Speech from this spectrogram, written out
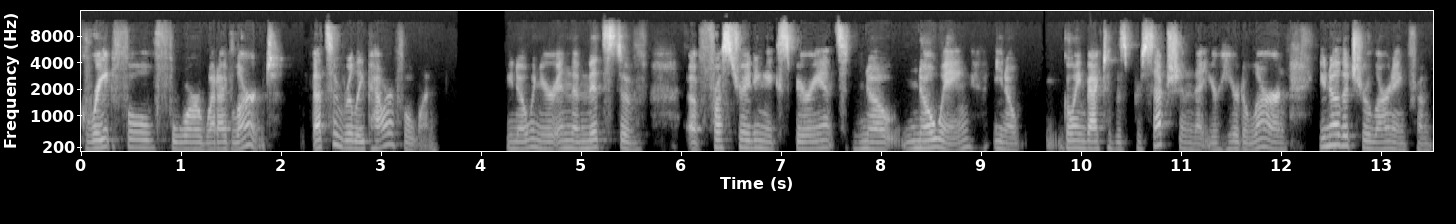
grateful for what I've learned. That's a really powerful one. You know, when you're in the midst of a frustrating experience, know, knowing, you know, going back to this perception that you're here to learn, you know that you're learning from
